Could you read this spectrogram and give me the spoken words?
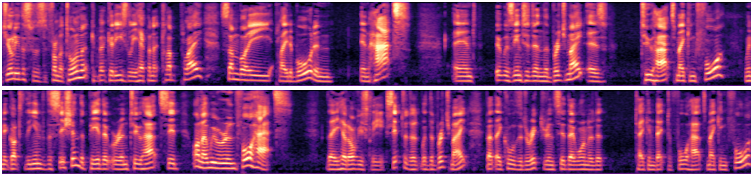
Julie, this was from a tournament, but could easily happen at club play. Somebody played a board in in hearts, and it was entered in the Bridgemate as two hearts making four. When it got to the end of the session, the pair that were in two hearts said, "Oh no, we were in four hearts." They had obviously accepted it with the Bridgemate, but they called the director and said they wanted it taken back to four hearts making four.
